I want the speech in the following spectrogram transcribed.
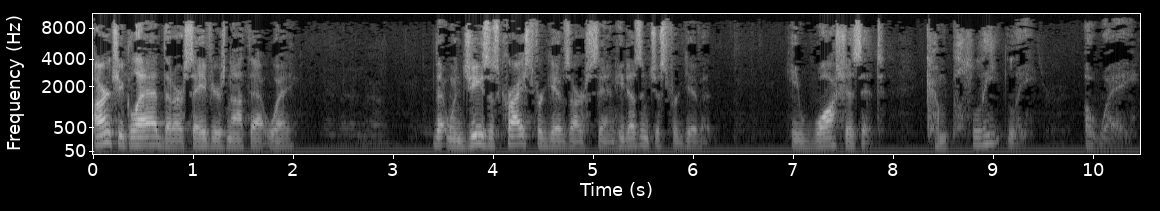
Aren't you glad that our Savior's not that way? That when Jesus Christ forgives our sin, He doesn't just forgive it, He washes it completely away.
